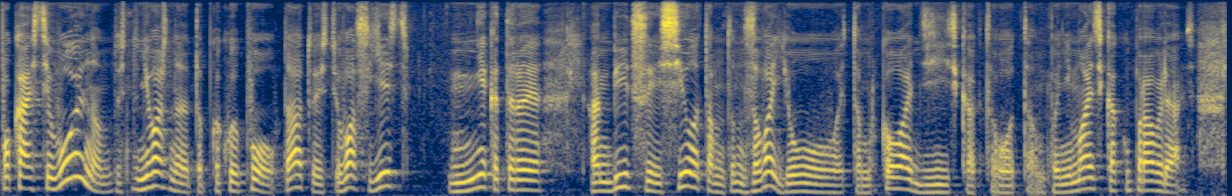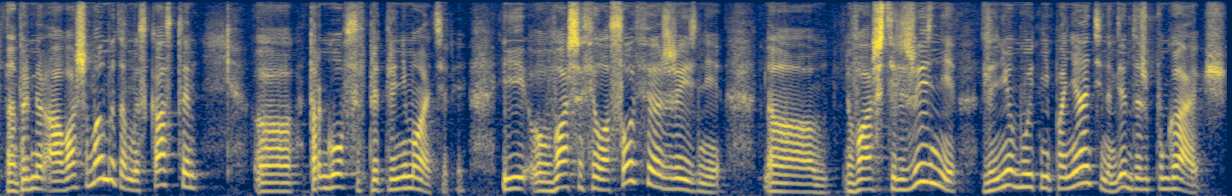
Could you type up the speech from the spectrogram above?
по касте воином, то есть неважно это какой пол, да, то есть у вас есть некоторые амбиции, сила там, там завоевывать, там руководить как-то, вот там, понимать, как управлять. Например, а ваша мама там из касты торговцев, предпринимателей. И ваша философия жизни, э, ваш стиль жизни для нее будет непонятен, а где-то даже пугающий.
